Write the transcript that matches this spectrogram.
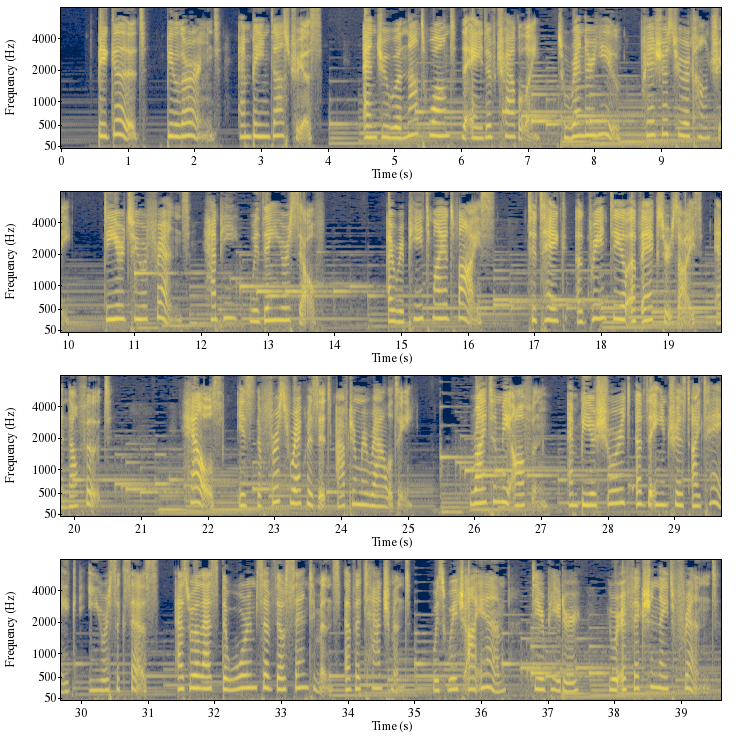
Be good, be learned, and be industrious, and you will not want the aid of traveling to render you precious to your country, dear to your friends, happy within yourself. I repeat my advice to take a great deal of exercise and on foot. Health is the first requisite after morality. Write to me often and be assured of the interest I take in your success, as well as the warmth of those sentiments of attachment with which I am, dear Peter, your affectionate friend.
